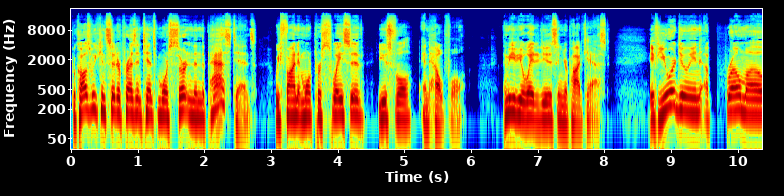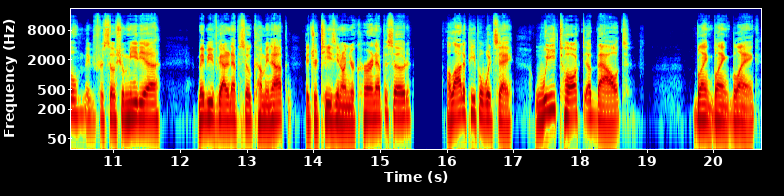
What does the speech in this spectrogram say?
because we consider present tense more certain than the past tense, we find it more persuasive, useful, and helpful. Let me give you a way to do this in your podcast. If you are doing a promo, maybe for social media, maybe you've got an episode coming up that you're teasing on your current episode, a lot of people would say, We talked about blank, blank, blank,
